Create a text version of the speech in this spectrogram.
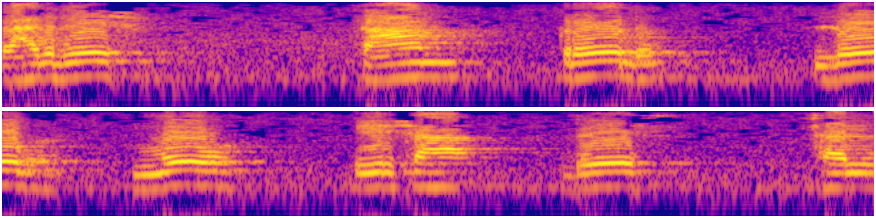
रागद्वेश काम, क्रोध, लोभ, मोह ईर्षा द्वेष, छल,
